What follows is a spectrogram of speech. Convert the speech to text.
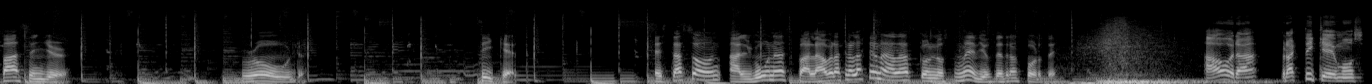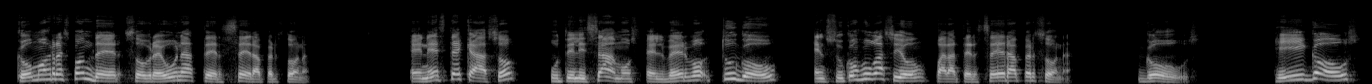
Passenger. Road. Ticket. Estas son algunas palabras relacionadas con los medios de transporte. Ahora practiquemos cómo responder sobre una tercera persona. En este caso, utilizamos el verbo to go en su conjugación para tercera persona. Goes. He goes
